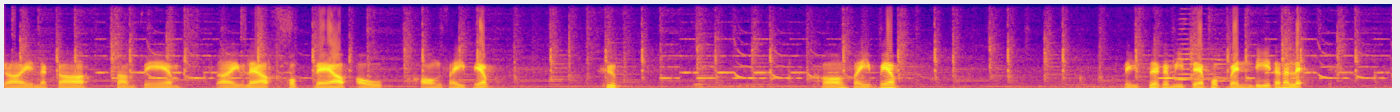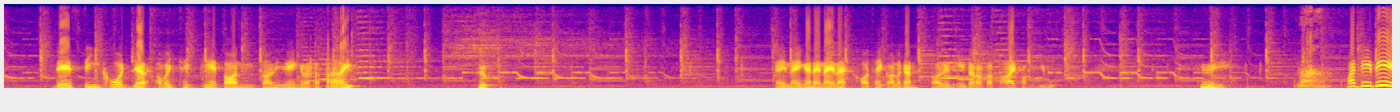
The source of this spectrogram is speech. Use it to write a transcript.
ย่อยแล้วก็ซ่อมแซมได้แล้วครบแล้วเอาของใส่เปียบคึบของใส่เปียบในเสื้อก็มีแต่พวกแบนดีเท่านั้นแหละเดซิ่งโคตรเยอะเอาไว้ใช้แก้ตอนตอนที่เองกำลังจะตายฮึบไหนๆก็ไหนๆนะขอใช้ก่อนแล้วกันตอนที่เองกำลังจะตายฟักหิวเฮ้ย สวัสดีพี่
